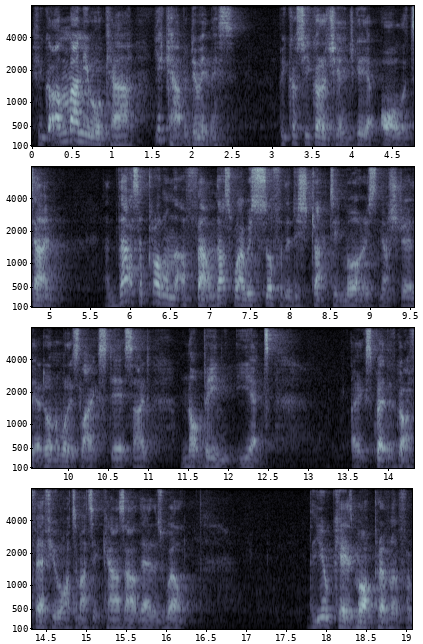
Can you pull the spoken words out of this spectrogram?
If you've got a manual car, you can't be doing this because you've got to change gear all the time. And that's a problem that I've found. That's why we suffer the distracted motorists in Australia. I don't know what it's like stateside, not been yet. I expect they've got a fair few automatic cars out there as well. The UK is more prevalent from,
